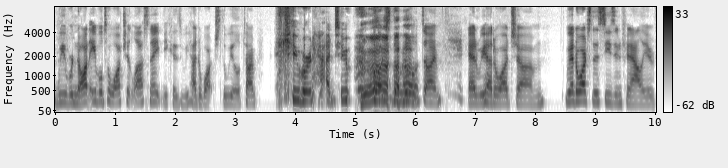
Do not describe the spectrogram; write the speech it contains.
We were not able to watch it last night because we had to watch The Wheel of Time. Keyword had to watch The Wheel of Time, and we had to watch um we had to watch the season finale of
